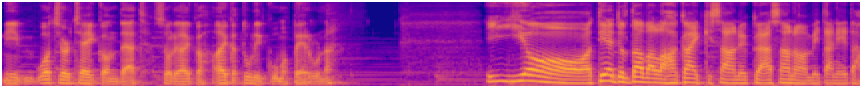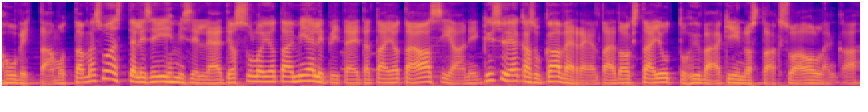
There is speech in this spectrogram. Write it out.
niin what's your take on that? Se oli aika, aika tulikuuma peruna. Joo, tietyllä tavallahan kaikki saa nykyään sanoa, mitä niitä huvittaa, mutta mä suosittelisin ihmisille, että jos sulla on jotain mielipiteitä tai jotain asiaa, niin kysy eka sun kavereilta, että onko tämä juttu hyvä ja kiinnostaako sua ollenkaan.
